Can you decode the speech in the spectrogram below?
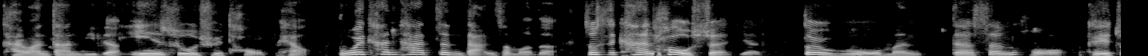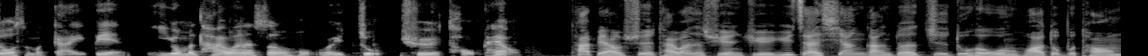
台湾当地的因素去投票，不会看他政党什么的，就是看候选人。对我们的生活可以做什么改变？以我们台湾的生活为主去投票。他表示，台湾的选举与在香港的制度和文化都不同。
